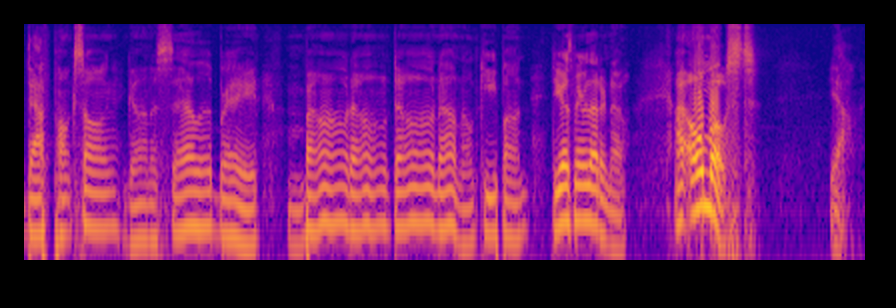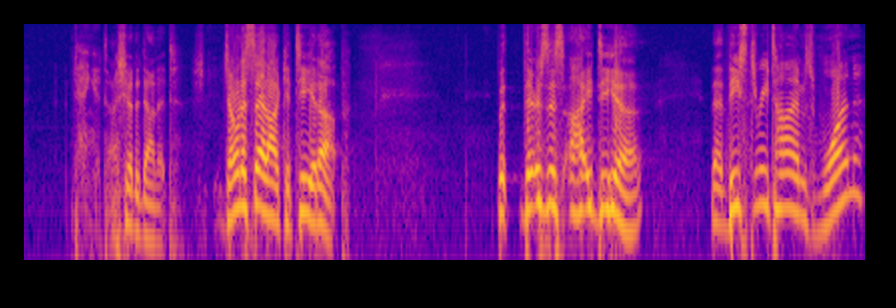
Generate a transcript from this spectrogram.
Daft Punk song? Gonna celebrate. Don't, don't, don't, don't keep on. Do you guys remember that or no? I almost. Yeah. Dang it. I should have done it. Jonah said I could tee it up. But there's this idea that these three times, one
